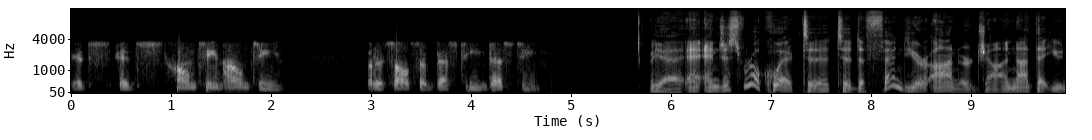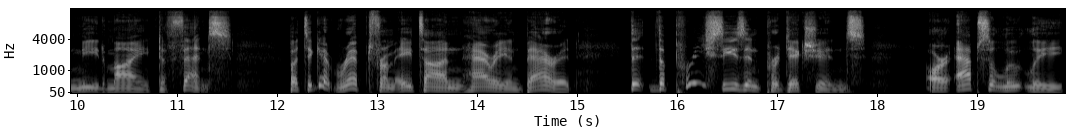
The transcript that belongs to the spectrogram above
It's it's home team, home team, but it's also best team, best team. Yeah, and, and just real quick to to defend your honor, John. Not that you need my defense, but to get ripped from Aton, Harry, and Barrett, the the preseason predictions are absolutely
